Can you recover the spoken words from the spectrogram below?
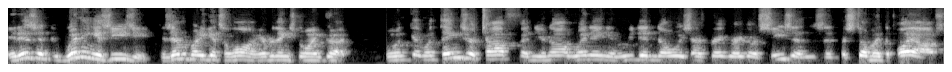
It isn't winning is easy because everybody gets along, everything's going good. When when things are tough and you're not winning, and we didn't always have great regular seasons, but still made the playoffs.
